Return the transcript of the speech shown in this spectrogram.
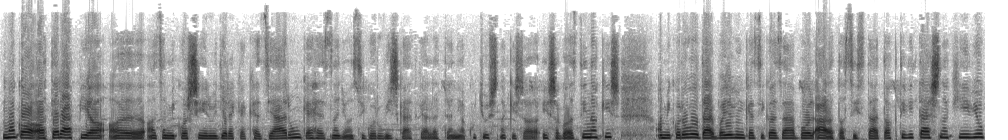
Maga a terápia az, amikor sérült gyerekekhez járunk, ehhez nagyon szigorú vizsgát kellett tenni a kutyusnak is, a, és a gazdinak is. Amikor óvodákba jövünk, ez igazából állatasszisztált aktivitásnak hívjuk,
